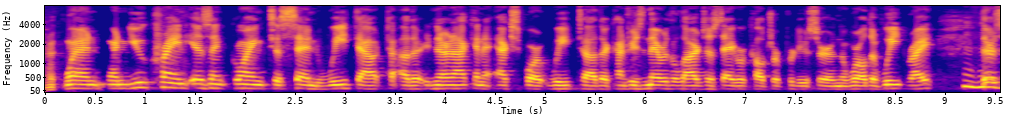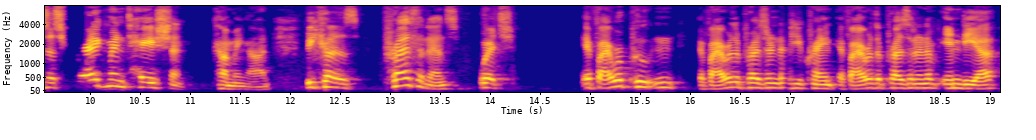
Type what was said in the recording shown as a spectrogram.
Right. when when Ukraine isn't going to send wheat out to other, they're not going to export wheat to other countries, and they were the largest agricultural producer in the world of wheat, right? Mhm. there's this fragmentation coming on because presidents, which if I were Putin, if I were the president of Ukraine, if I were the president of India,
